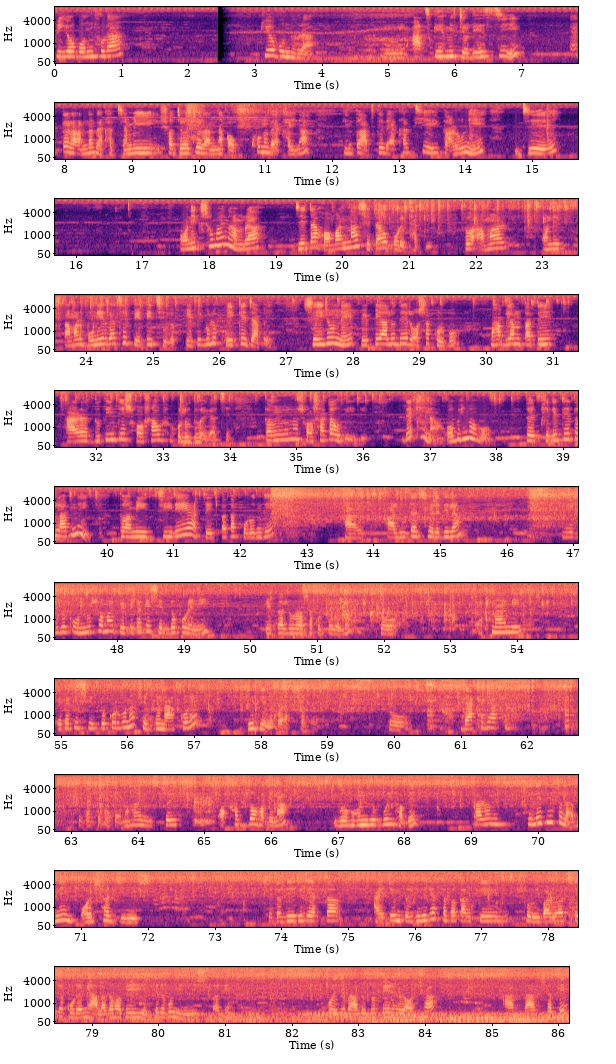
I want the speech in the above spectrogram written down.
প্রিয় বন্ধুরা প্রিয় বন্ধুরা আজকে আমি চলে এসেছি একটা রান্না দেখাচ্ছি। আমি সচরাচর রান্না কখনো দেখাই না, কিন্তু আজকে দেখাচ্ছি এই কারণে যে অনেক সময় না আমরা যেটা হবার না সেটাও করে থাকি। তো আমার অনেক, আমার বোনের গাছে পেঁপে ছিল, পেঁপেগুলো পেকে যাবে, সেই জন্যে পেঁপে আলু দিয়ে রসা করব। ভাবলাম তাতে আর দু তিনটে শশাও হলুদ হয়ে গেছে। তো আমি ভাবলাম শশাটাও দিয়ে দিই। দেখি না, অভিনব। তো ফেলে দিয়ে তো লাভ নেই। তো আমি জিরে আর তেজপাতা ফোড়ন দিয়ে আর আলুটা ছেড়ে দিলাম। এগুলোকে অন্য সময় পেঁপেটাকে সেদ্ধ করে নিই। পেঁপে আলু রসা করতে গেলে। তো এখন আমি এটাকে সেদ্ধ করব না, সেদ্ধ না করে ভেজে নেব একসাথে। তো দেখা যাক সেটা খেতে কেমন হয়। নিশ্চয়ই অখাদ্য হবে না, গ্রহণযোগ্যই হবে। কারণ ফেলে দিয়ে তো লাভ নেই পয়সার জিনিস। সেটা দিয়ে যদি একটা আইটেম তৈরি হয়ে যায়, একটা তো কালকে শনিবারও আজকে এটা করে আমি আলাদাভাবে রেখে দেবো নিরামিষ আগে হয়ে যাবে আলু পেঁপের রসা। আর তার সাথে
